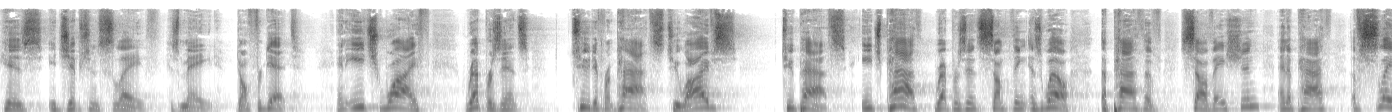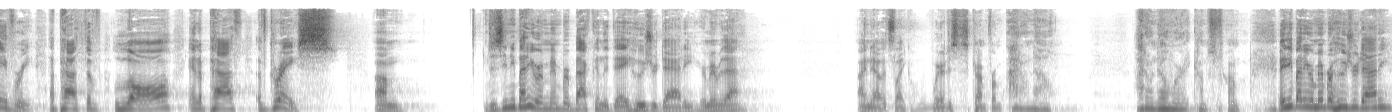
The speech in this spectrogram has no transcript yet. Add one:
his Egyptian slave, his maid. Don't forget. And each wife represents two different paths two wives, two paths. Each path represents something as well a path of salvation and a path of slavery, a path of law and a path of grace. Um, does anybody remember back in the day, Who's Your Daddy? Remember that? I know, it's like, where does this come from? I don't know. I don't know where it comes from. Anybody remember Who's Your Daddy?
